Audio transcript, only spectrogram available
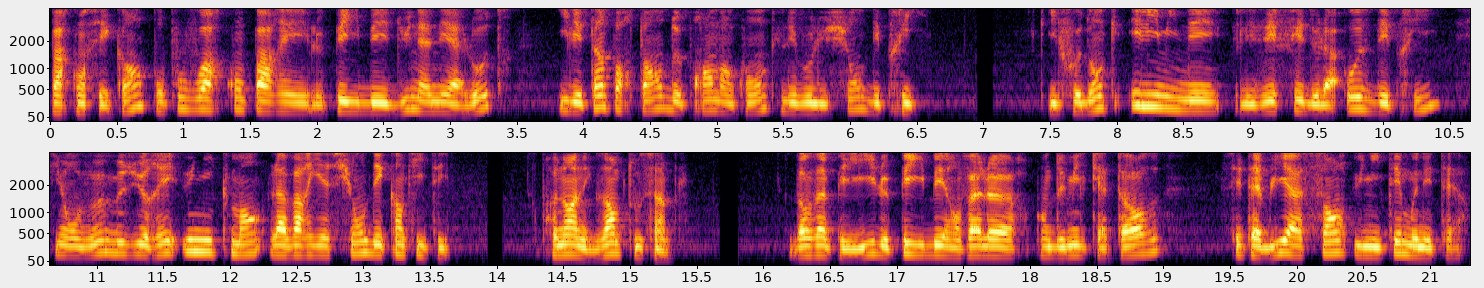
Par conséquent, pour pouvoir comparer le PIB d'une année à l'autre, il est important de prendre en compte l'évolution des prix. Il faut donc éliminer les effets de la hausse des prix si on veut mesurer uniquement la variation des quantités. Prenons un exemple tout simple. Dans un pays, le PIB en valeur en 2014 s'établit à 100 unités monétaires.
